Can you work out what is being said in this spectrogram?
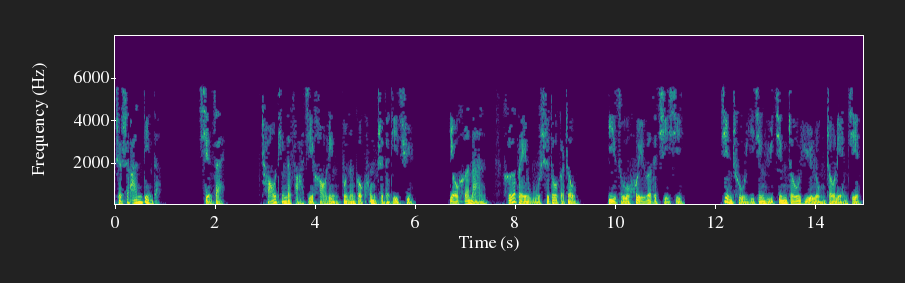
这是安定的。现在朝廷的法纪号令不能够控制的地区，有河南、河北五十多个州，一族会恶的气息。近处已经与荆州与陇州连接，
